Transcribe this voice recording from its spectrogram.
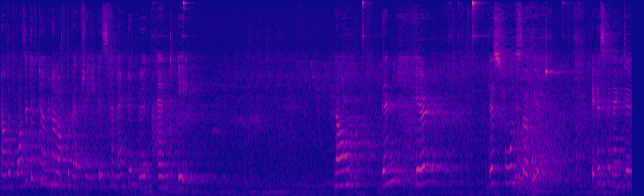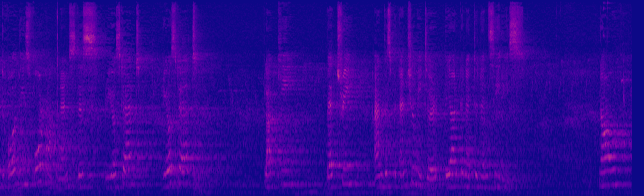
Now the positive terminal of the battery is connected with end A. Now then here this whole circuit it is connected all these four components this rheostat, rheostat, plug key, battery and this potentiometer they are connected in series. Now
